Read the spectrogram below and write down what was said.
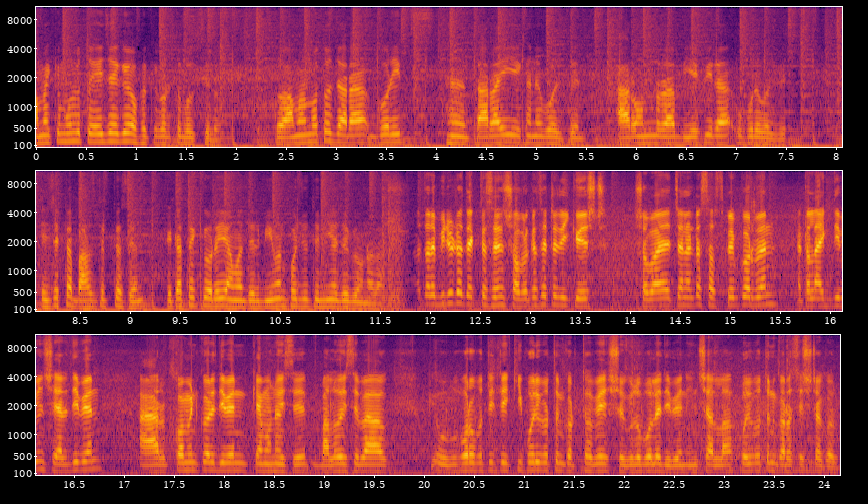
আমাকে মূলত এই জায়গায় অপেক্ষা করতে বলছিল। তো আমার মতো যারা গরিব হ্যাঁ তারাই এখানে বসবেন আর অন্যরা বিএপিরা উপরে বসবে। এই যে একটা বাস দেখতেছেন, এটা থেকে ওরেই আমাদের বিমান পর্যন্ত নিয়ে যাবে ওনারা। যারা ভিডিওটা দেখতেছেন, সবার কাছে একটা রিকোয়েস্ট সবাই চ্যানেলটা সাবস্ক্রাইব করবেন, একটা লাইক দিবেন শেয়ার দিবেন, আর কমেন্ট করে দিবেন কেমন হয়েছে, ভালো হয়েছে বা পরবর্তীতে কি পরিবর্তন করতে হবে সেগুলো বলে দিবেন ইনশাল্লাহ পরিবর্তন করার চেষ্টা করব।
